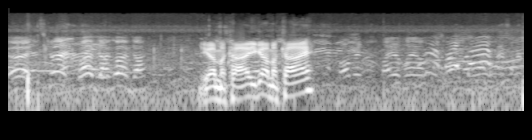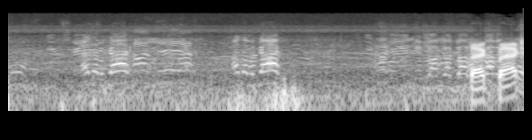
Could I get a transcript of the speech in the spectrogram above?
Good. Good. Go go. You got Makai? You got Makai? Play play Makai? How's that, Makai? John, John, John, Back, back.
